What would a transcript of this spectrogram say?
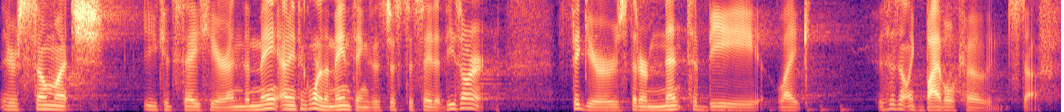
There's so much you could say here. And the main, I think one of the main things is just to say that these aren't figures that are meant to be like, this isn't like Bible code stuff.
